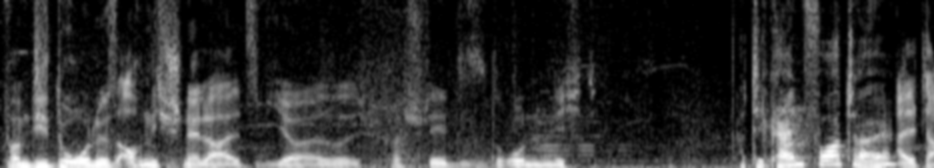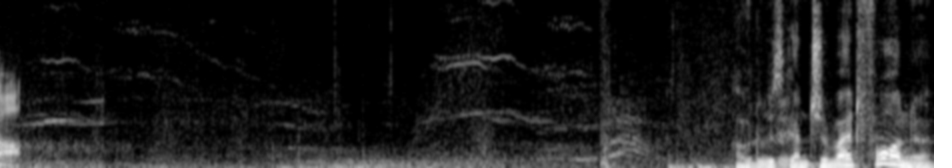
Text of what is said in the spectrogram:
Vor allem die Drohne ist auch nicht schneller als wir. Also ich verstehe diese Drohnen nicht. Hat die keinen Vorteil? Alter! Aber du bist ganz schön weit vorne.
